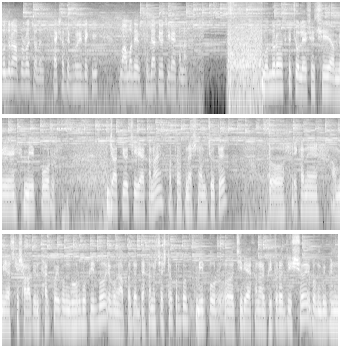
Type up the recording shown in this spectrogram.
বন্ধুরা, আপনারাও চলেন, একসাথে ঘুরে দেখি আমাদের জাতীয় চিড়িয়াখানা। বন্ধুরা, আজকে চলে এসেছি আমি মিরপুর জাতীয় চিড়িয়াখানায়, অর্থাৎ ন্যাশনাল জুতে তো এখানে আমি আজকে সারাদিন থাকব এবং ঘুরবো, ফিরবো এবং আপনাদের দেখানোর চেষ্টা করব মিরপুর চিড়িয়াখানার ভিতরের দৃশ্য এবং বিভিন্ন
